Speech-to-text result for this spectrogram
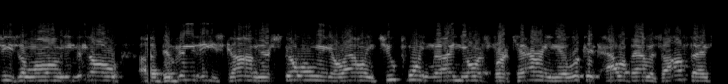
season long. Even though uh, Devin White's gone, they're still only allowing 2.9 yards per carry. And you look at Alabama's offense,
